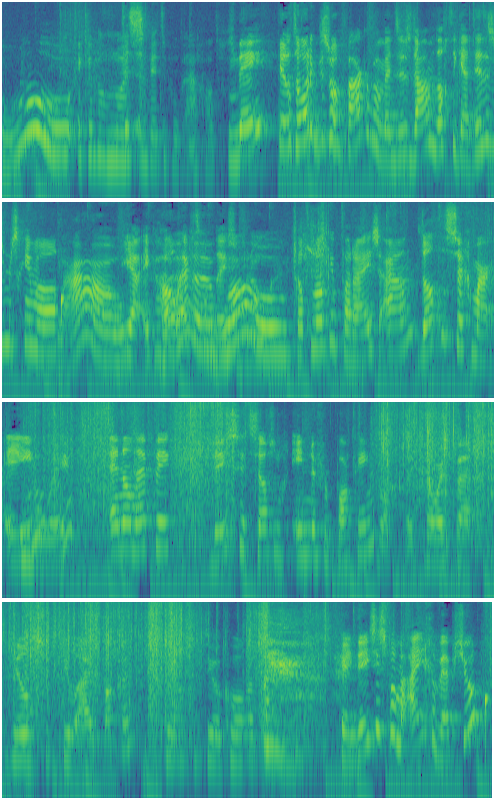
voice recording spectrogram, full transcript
Oeh, ik heb nog nooit een witte broek aangehad. Nee? Ja, dat hoor ik dus wel vaker van mensen. Dus daarom dacht ik, ja, dit is misschien wel... Wauw. Ja, ik hou echt van Eh, deze wow. broek. Ik had hem ook in Parijs aan. Dat is zeg maar één. Mooi. En dan heb ik... Deze zit zelfs nog in de verpakking. Wacht, ik zal even heel subtiel uitpakken. Heel subtiel, ik hoor het. Oké, deze is van mijn eigen webshop.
